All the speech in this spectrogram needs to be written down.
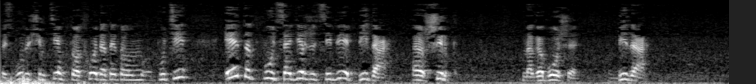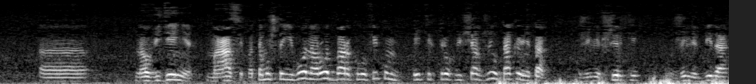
то есть будущим тем, кто отходит от этого пути, этот путь содержит в себе бида, э, ширк, многобожие, бида, э, нововведение, маасы, потому что его народ Баракулуфикум в этих трех вещах жил, так или не так? Жили в ширке, жили в бида,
